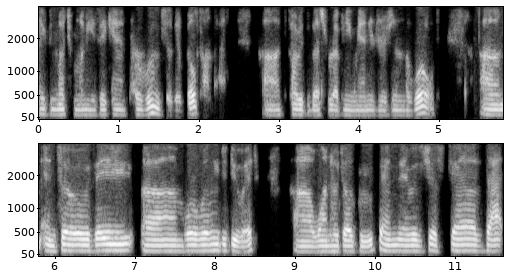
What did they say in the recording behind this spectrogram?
as much money as they can per room so they're built on that uh, probably the best revenue managers in the world um, and so they um, were willing to do it uh, one hotel group, and it was just uh, that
